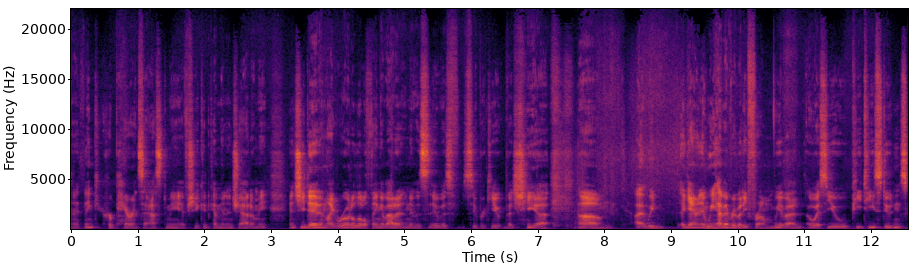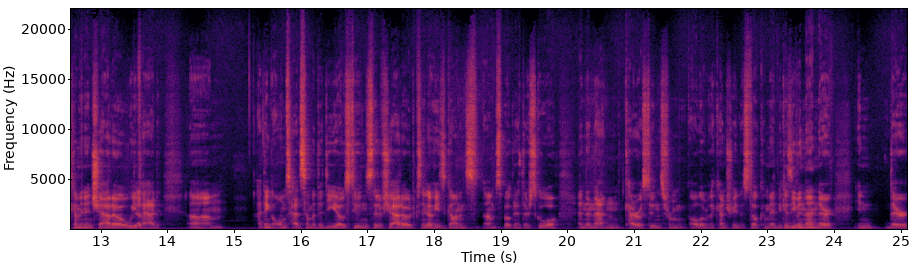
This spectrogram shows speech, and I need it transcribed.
and I think her parents asked me if she could come in and shadow me, and she did, and like wrote a little thing about it, and it was it was super cute. But she, uh, um, I, we again, and we have everybody from we have had OSU PT students come in and shadow. We've Yep. had. Um, I think Ulms had some of the DO students that have shadowed because I know Yep. he's gone and um, spoken at their school, and then that and chiro students from all over the country that still come in because even then they're in their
